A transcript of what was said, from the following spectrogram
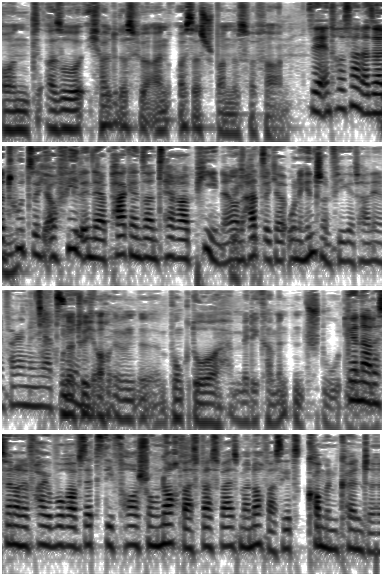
Und also ich halte das für ein äußerst spannendes Verfahren. Sehr interessant. Also da tut sich auch viel in der Parkinson-Therapie, ne? Und Mhm. Hat sich ja ohnehin schon viel getan in den vergangenen Und Jahrzehnten. natürlich auch in, äh, puncto Medikamentenstudien. Genau, das wäre noch eine Frage, worauf setzt die Forschung noch was? Was weiß man noch, was jetzt kommen könnte?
